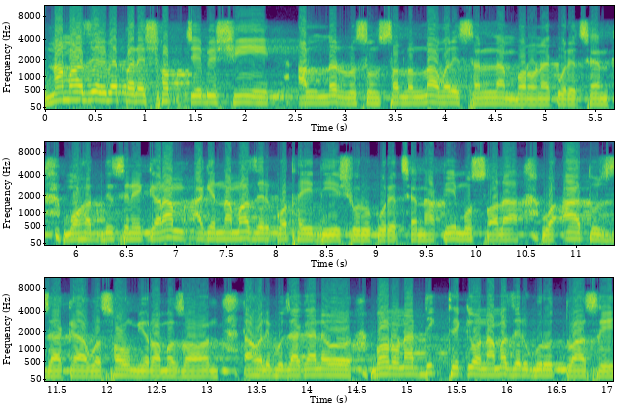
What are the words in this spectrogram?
নামাজের ব্যাপারে সবচেয়ে বেশি রসুল সাল্লাহ আলি সাল্লাম বর্ণনা করেছেন। আগে নামাজের কথাই দিয়ে শুরু করেছেন। আকিমুসলা ও আতুজাকা ও সৌমি রমজন। তাহলে বোঝা গেল, বর্ণনার দিক থেকেও নামাজের গুরুত্ব আছে,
